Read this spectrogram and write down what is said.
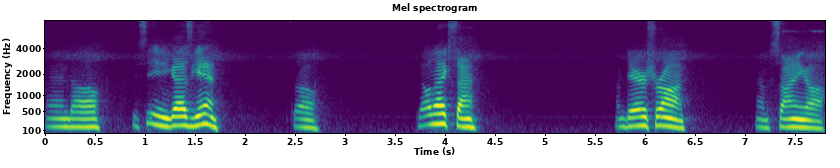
And uh, be seeing you guys again. So, till next time. I'm Darren Charron. I'm signing off.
